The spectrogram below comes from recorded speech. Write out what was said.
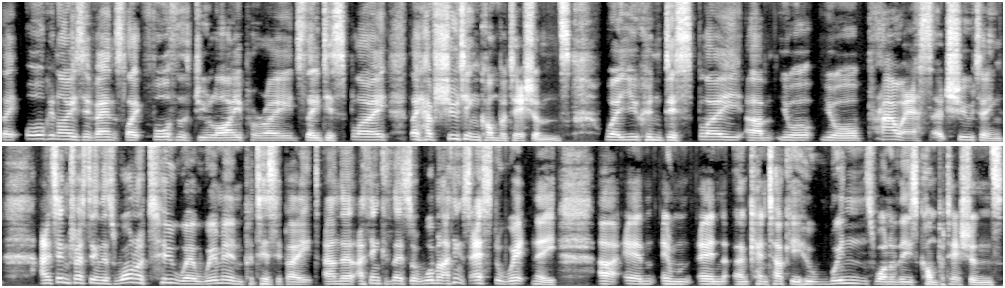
They organize events like Fourth of July parades. They display. They have shooting competitions where you can display um, your your prowess at shooting. And it's interesting. There's one or two where women participate, and there, I think there's a woman. I think it's Esther Whitney uh, in, in in in Kentucky who wins one of these competitions,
